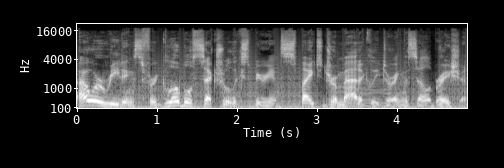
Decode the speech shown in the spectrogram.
Our readings for Global Sexual Experience spiked dramatically during the celebration.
